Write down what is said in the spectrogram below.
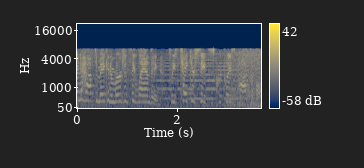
going to have to make an emergency landing. Please take your seats as quickly as possible.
